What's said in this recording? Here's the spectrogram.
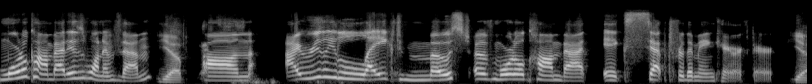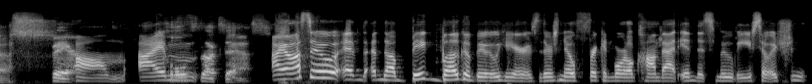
Mortal Kombat is one of them. Yep. Um, I really liked most of Mortal Kombat except for the main character. Yes. Fair. Um, I'm Cole sucks ass. I also and the big bugaboo here is there's no freaking Mortal Kombat in this movie, so it shouldn't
